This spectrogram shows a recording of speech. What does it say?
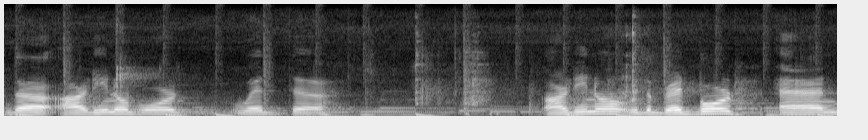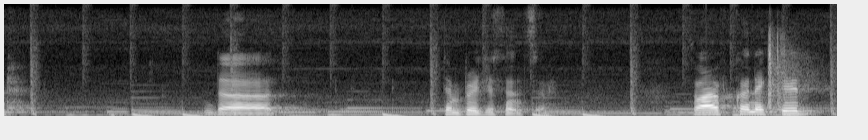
the Arduino board with the Arduino with the breadboard and the temperature sensor. So I've connected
